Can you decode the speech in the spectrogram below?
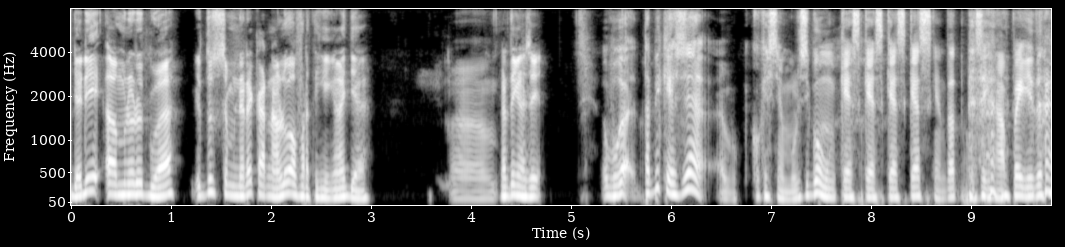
Jadi eh, menurut gue Itu sebenarnya karena lu overthinking aja Ngerti gak sih? Bukan, tapi case-nya eh, kok case-nya mulu sih gue ngomong case case case case ngentot casing HP gitu.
